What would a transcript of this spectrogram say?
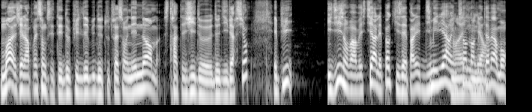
moi, j'ai l'impression que c'était depuis le début, de toute façon, une énorme stratégie de, diversion. Et puis, ils disent on va investir. À l'époque, ils avaient parlé de 10 milliards, il me semble, dans le métavers. Bon,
